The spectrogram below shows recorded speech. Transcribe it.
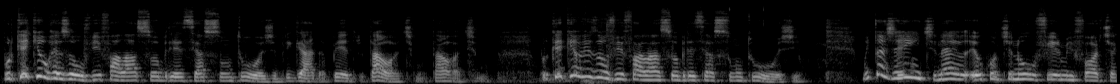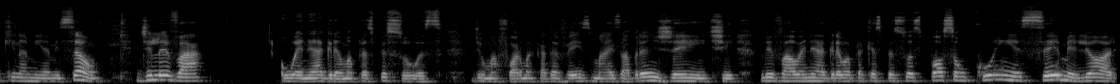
Por que, que eu resolvi falar sobre esse assunto hoje? Obrigada, Pedro. Tá ótimo, tá ótimo. Por que, que eu resolvi falar sobre esse assunto hoje? Muita gente, né? Eu, eu continuo firme e forte aqui na minha missão de levar o Enneagrama para as pessoas de uma forma cada vez mais abrangente, levar o Enneagrama para que as pessoas possam conhecer melhor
